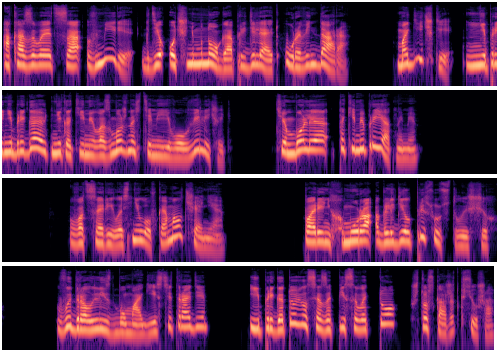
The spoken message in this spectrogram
Оказывается, в мире, где очень много определяет уровень дара, магички не пренебрегают никакими возможностями его увеличить, тем более такими приятными. Воцарилось неловкое молчание. Парень хмуро оглядел присутствующих, выдрал лист бумаги из тетради и приготовился записывать то, что скажет Ксюша.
